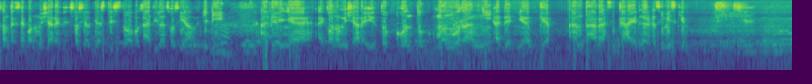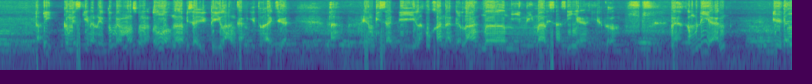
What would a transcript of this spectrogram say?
konteks ekonomi syariah social justice itu apa? Keadilan sosial. Jadi adanya ekonomi syariah itu untuk mengurangi adanya gap antara si kaya dengan si miskin. Tapi kemiskinan itu memang sunatullah nggak bisa dihilangkan gitu aja. Nah, yang bisa dilakukan adalah meminimalisasinya gitu. Nah kemudian ya yang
